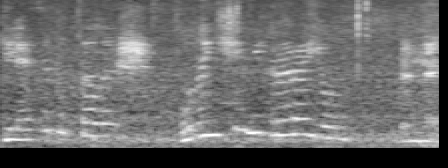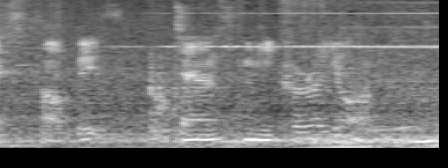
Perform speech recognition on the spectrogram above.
10. The next stop is 10th microrayon.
